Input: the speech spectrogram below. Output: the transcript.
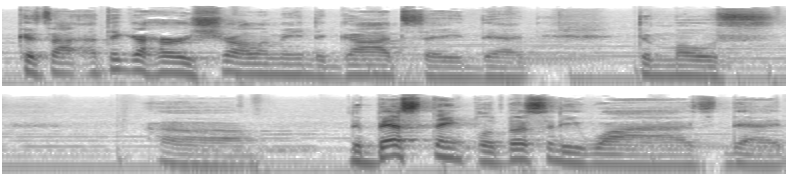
because uh, I, I, think I heard Charlemagne the God say that the most, uh, the best thing publicity wise that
